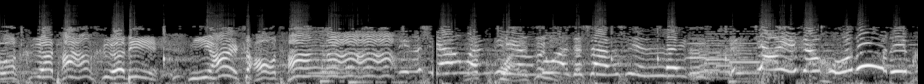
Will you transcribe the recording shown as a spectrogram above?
我喝汤喝的你二嫂汤啊。丁香闻听落下伤心泪，叫一声糊涂的婆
